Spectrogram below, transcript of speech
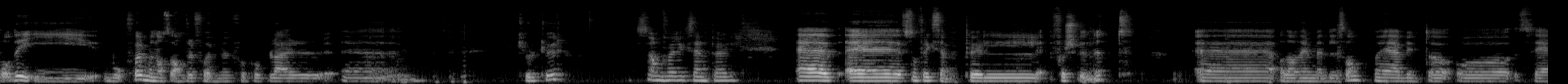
både i bokform, men også andre former for populær eh, kultur. Som for eksempel Eh, eh, som for eksempel 'Forsvunnet' eh, av Daniel Mendelssohn. Og jeg begynte å, å se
